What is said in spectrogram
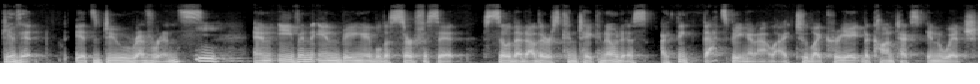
give it its due reverence. Mm. And even in being able to surface it so that others can take notice i think that's being an ally to like create the context in which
